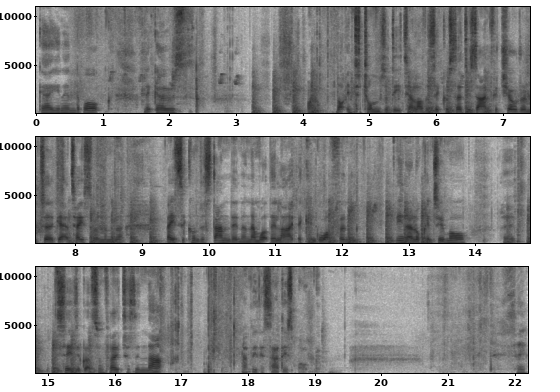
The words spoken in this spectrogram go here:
again in the book, and it goes not into tons of detail, obviously, because they're designed for children to get a taste of them and the basic understanding, and then what they like, they can go off and, you know, look into more. But see, they've got some photos in that. That'll be the saddest book. See.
